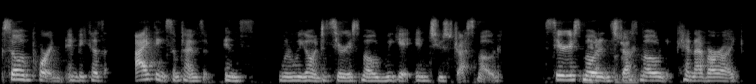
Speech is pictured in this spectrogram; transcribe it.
so important and because I think sometimes in when we go into serious mode, we get into stress mode. Serious mode yeah, and stress mode kind of are like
